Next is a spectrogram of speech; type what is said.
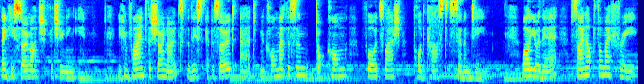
Thank you so much for tuning in. You can find the show notes for this episode at nicolematheson.com forward slash podcast 17. While you are there, sign up for my free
